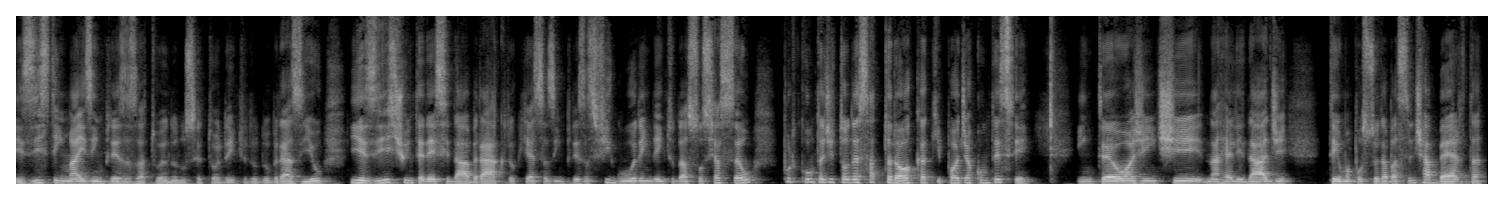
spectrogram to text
existem mais empresas atuando no setor dentro do Brasil e existe o interesse da Abracro que essas empresas figurem dentro da associação por conta de toda essa troca que pode acontecer. Então, a gente, na realidade, tem uma postura bastante aberta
